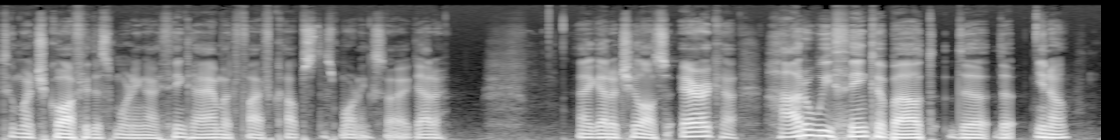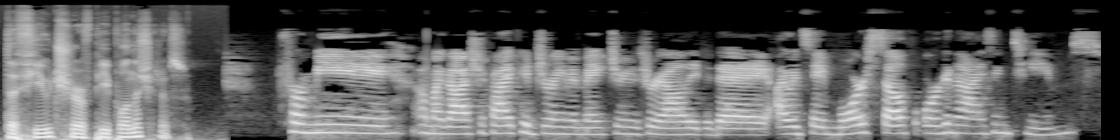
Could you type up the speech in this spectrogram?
too much coffee this morning. I think I am at five cups this morning, so I gotta, I gotta chill out. So, Erica, how do we think about the the you know the future of people initiatives? For me, oh my gosh, if I could dream and make dreams reality today, I would say more self organizing teams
